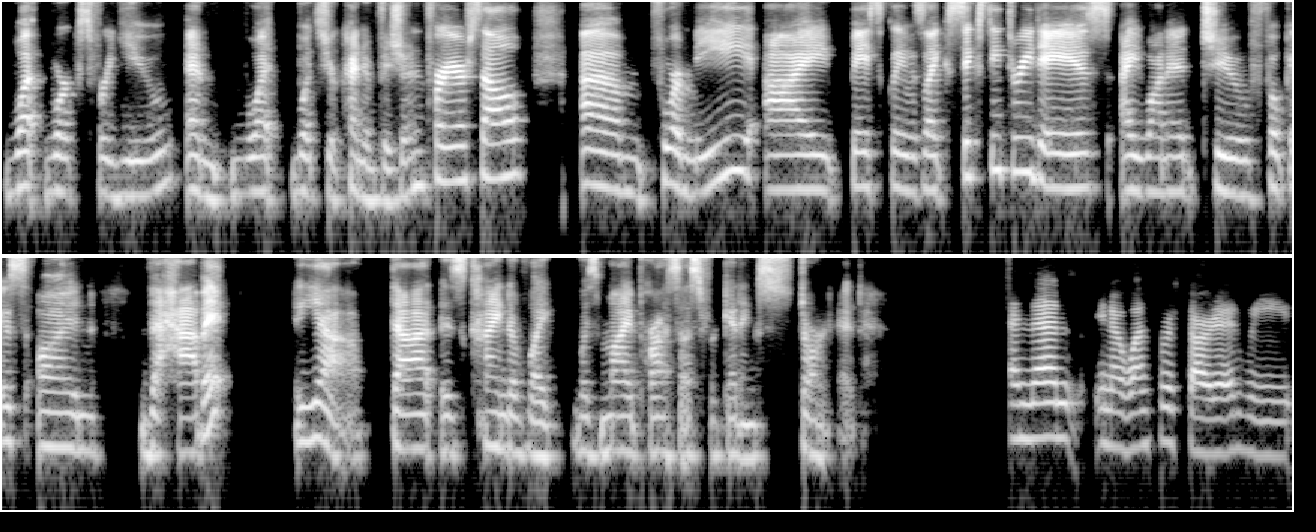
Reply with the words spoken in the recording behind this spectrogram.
what works for you and what what's your kind of vision for yourself? Um for me i basically was like 63 days i wanted to focus on the habit yeah that is kind of like was my process for getting started and then you know once we're started we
